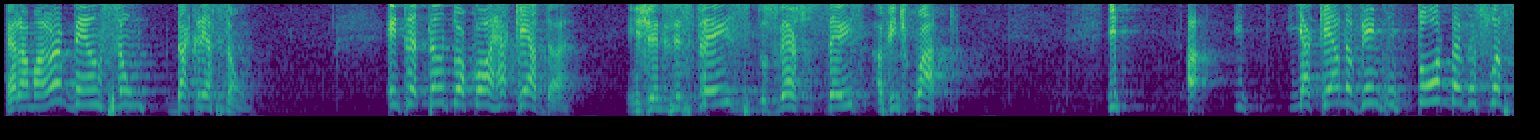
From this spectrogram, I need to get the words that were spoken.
era a maior bênção da criação. Entretanto, ocorre a queda, em Gênesis 3, dos versos 6 a 24. E a, e, e a queda vem com todas as suas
